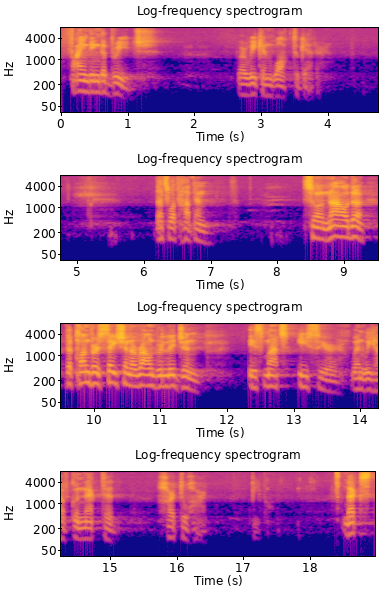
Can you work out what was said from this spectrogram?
finding the bridge where we can walk together. That's what happened. So now the, the conversation around religion is much easier when we have connected heart to heart people. Next,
